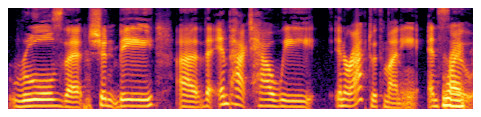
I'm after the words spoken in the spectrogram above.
rules that shouldn't be uh, that impact how we interact with money. And so Right.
